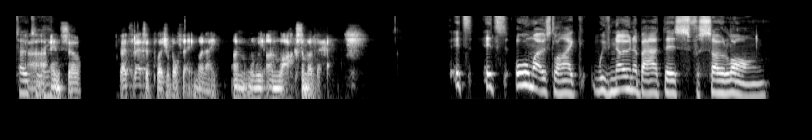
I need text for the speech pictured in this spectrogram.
Totally. Uh, and so that's that's a pleasurable thing when I un, when we unlock some of that. It's it's almost like we've known about this for so long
